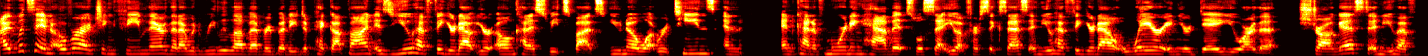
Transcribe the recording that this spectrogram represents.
I would say an overarching theme there that I would really love everybody to pick up on is you have figured out your own kind of sweet spots. You know what routines and and kind of morning habits will set you up for success and you have figured out where in your day you are the strongest and you have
